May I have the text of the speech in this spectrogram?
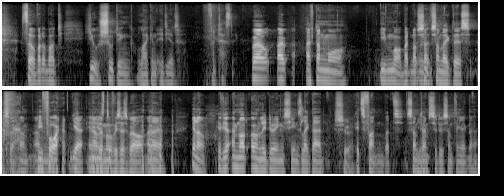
so what about you shooting like an idiot? Fantastic. Well, I've I've done more. Even more, but not in some, some like this. So, um, um, Before. yeah, in You other movies as well. And I, you know, if you, I'm not only doing scenes like that. Sure. It's fun, but sometimes to do something like that.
